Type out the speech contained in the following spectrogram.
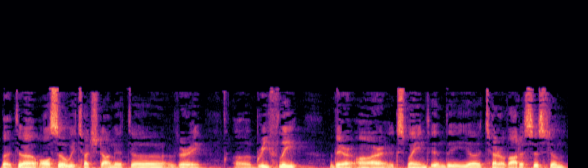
But also, we touched on it very briefly. There are explained in the Theravada system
